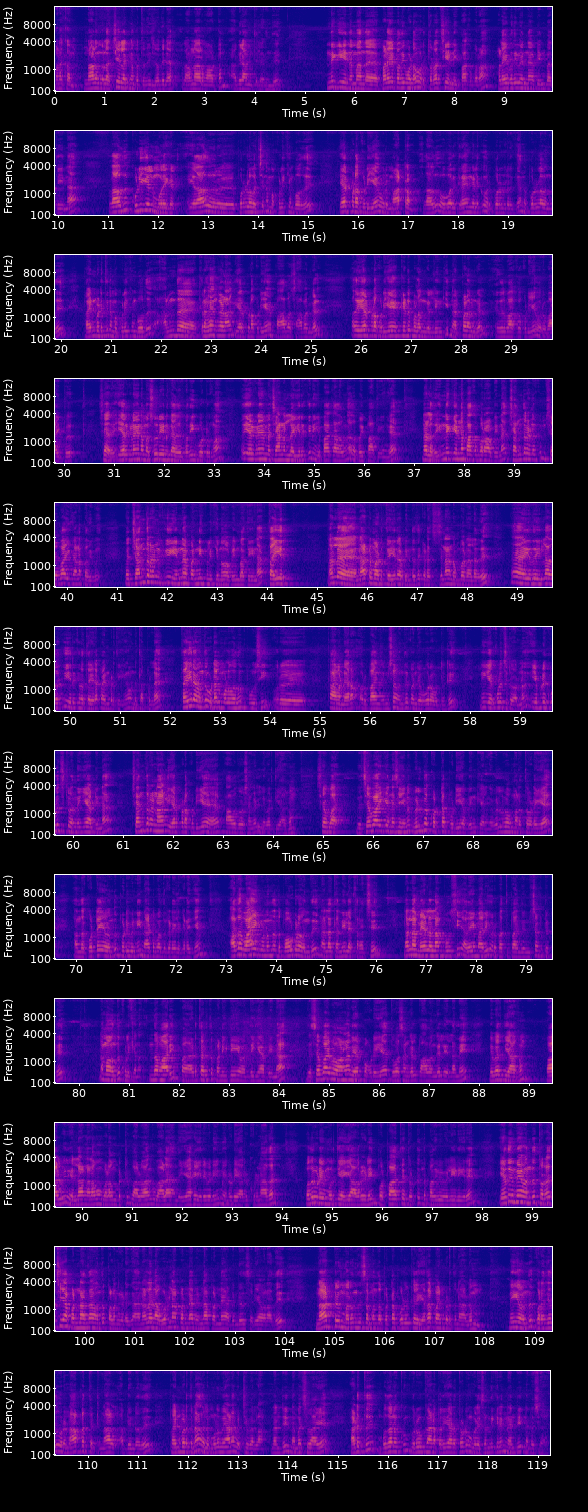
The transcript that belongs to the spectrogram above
வணக்கம். நான் உங்கள் அச்சய லக்ன பத்ததி ஜோதிடர் ராமநாதர் மாவட்டம் அபிராமத்திலிருந்து. இன்றைக்கி நம்ம அந்த பழைய பதிவோட ஒரு தொடர்ச்சியை இன்றைக்கி பார்க்க போகிறோம் பழைய பதிவு என்ன அப்படின்னு பார்த்தீங்கன்னா அதாவது குளியல் முறைகள் ஏதாவது ஒரு பொருளை வச்சு நம்ம குளிக்கும்போது ஏற்படக்கூடிய ஒரு மாற்றம் அதாவது ஒவ்வொரு கிரகங்களுக்கும் ஒரு பொருள் இருக்குது அந்த பொருளை வந்து பயன்படுத்தி நம்ம குளிக்கும்போது அந்த கிரகங்களால் ஏற்படக்கூடிய பாவ சாபங்கள் அது ஏற்படக்கூடிய கெடுபலன்கள் நீங்கி நற்பலன்கள் எதிர்பார்க்கக்கூடிய ஒரு வாய்ப்பு. சரி ஏற்கனவே நம்ம சூரியனுக்கு அது பதிவு போட்டிருக்கோம். அது ஏற்கனவே நம்ம சேனலில் இருக்குது நீங்கள் பார்க்காதவங்க அதை போய் பார்த்துக்கோங்க. நல்லது. இன்றைக்கி என்ன பார்க்க போகிறோம் அப்படின்னா சந்திரனுக்கும் செவ்வாய்க்கான பதிவு. இப்போ சந்திரனுக்கு என்ன பண்ணி குளிக்கணும் அப்படின்னு பார்த்தீங்கன்னா தயிர். நல்ல நாட்டு மாட்டு தயிர் அப்படின்றது கிடச்சிச்சின்னா ரொம்ப நல்லது. இது இல்லாததுக்கு இருக்கிற தயிரை பயன்படுத்திக்கோங்க. ஒன்றும் தப்பு இல்லை தயிரை வந்து உடல் முழுவதும் பூசி ஒரு கால் மணி நேரம் ஒரு பதினஞ்சு நிமிஷம் வந்து கொஞ்சம் ஊற விட்டுட்டு நீங்கள் குளிச்சுட்டு வரணும். இப்படி குளிச்சுட்டு வந்தீங்க அப்படின்னா சந்திரனால் ஏற்படக்கூடிய பாவதோஷங்கள் நிவர்த்தியாகும். செவ்வாய். இந்த செவ்வாய்க்கு என்ன செய்யணும்? வில்வ கொட்டை பொடி அப்படின்னு கேளுங்க. வில்வ மரத்தோடைய அந்த கொட்டையை வந்து பொடி பண்ணி நாட்டு மருந்து கடையில் கிடைக்கும். அதை வாங்கி கொண்டு வந்து அந்த பவுடரை வந்து நல்லா தண்ணியில் கரைச்சி நல்லா மேலெல்லாம் பூசி அதே மாதிரி ஒரு பத்து பதினஞ்சு நிமிஷம் விட்டுட்டு நம்ம வந்து குளிக்கணும். இந்த மாதிரி இப்போ அடுத்தடுத்து பண்ணிக்கிட்டே வந்தீங்க அப்படின்னா இந்த செவ்வாய் பகவானால் ஏற்படக்கூடிய தோஷங்கள் பாவங்கள் எல்லாமே நிவர்த்தியாகும். வாழ்வில் எல்லா நலமும் வளமும் பெற்று வாழ்வாங்கு வாழ அந்த ஏக இறைவனையும் என்னுடைய அருள்குருநாதர் பொதுவுடை மூர்த்தி ஐயா அவர்களின் பொற்பாதத்தை தொட்டு இந்த பதிவை வெளியிடுகிறேன். எதுவுமே வந்து தொடர்ச்சியாக பண்ணால் தான் வந்து பலன் கிடைக்கும். அதனால் நான் ஒரு நாள் பண்ணேன் ரெண்டு நாள் பண்ணேன் அப்படின்றது சரியாக வராது. நாட்டு மருந்து சம்மந்தப்பட்ட பொருட்களை எதை பயன்படுத்தினாலும் நீங்கள் வந்து குறைஞ்சது ஒரு நாற்பத்தெட்டு நாள் அப்படின்றது பயன்படுத்தினா அதில் முழுமையான வெற்றி பெறலாம். நன்றி. நமசிவாய. அடுத்து புதனுக்கும் குருவுக்கான பரிகாரத்தோடு உங்களை சந்திக்கிறேன். நன்றி. நமசிவாய.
